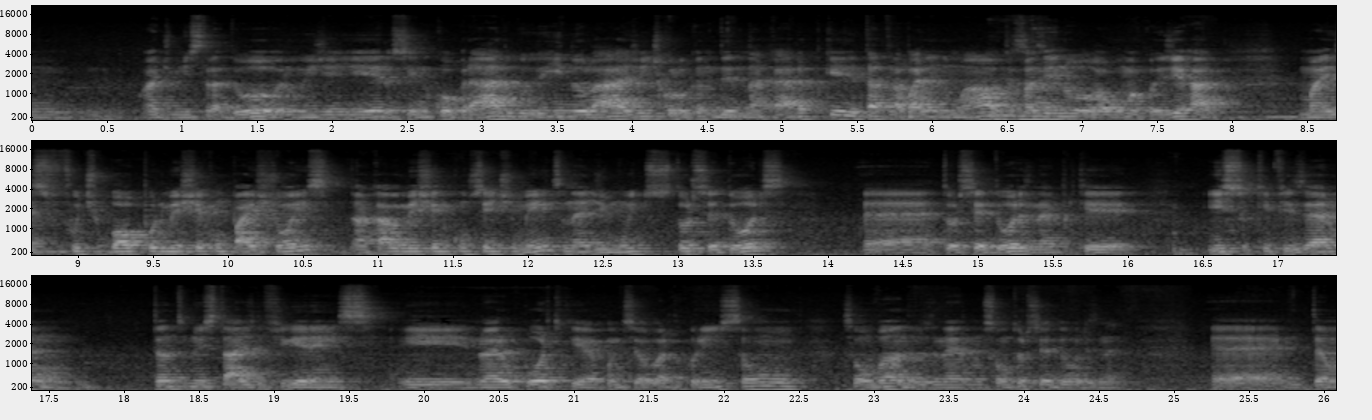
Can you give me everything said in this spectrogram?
um administrador, um engenheiro sendo cobrado, indo lá, a gente colocando o dedo na cara porque está trabalhando mal, está fazendo alguma coisa de errado. Mas futebol, por mexer com paixões, acaba mexendo com sentimentos, né? De muitos torcedores, é, torcedores, né? Porque isso que fizeram tanto no estádio do Figueirense e no aeroporto que aconteceu agora do Corinthians são, são vândalos, né? não são torcedores. Né? É, então,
